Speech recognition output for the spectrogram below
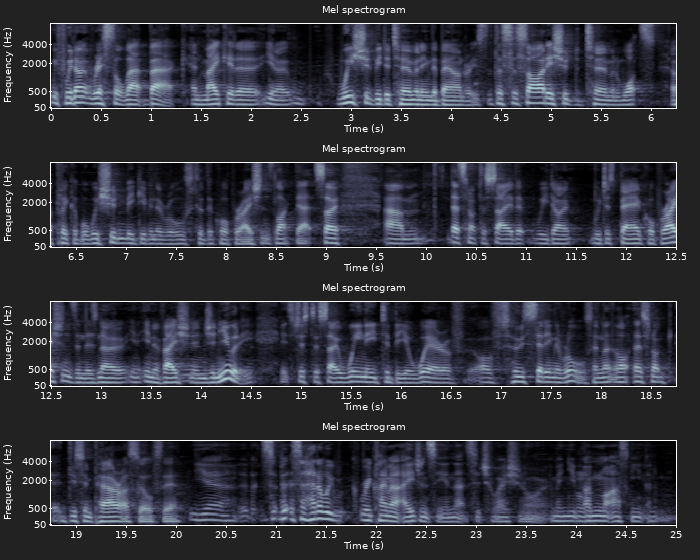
if we don't wrestle that back and make it a, you know, we should be determining the boundaries. The society should determine what's applicable. We shouldn't be giving the rules to the corporations like that. So um, that's not to say that we don't we just ban corporations and there's no innovation, ingenuity. It's just to say we need to be aware of, of who's setting the rules and let's not disempower ourselves there. Yeah. So, so how do we reclaim our agency in that situation? Or I mean, you, mm. I'm not asking, I'm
